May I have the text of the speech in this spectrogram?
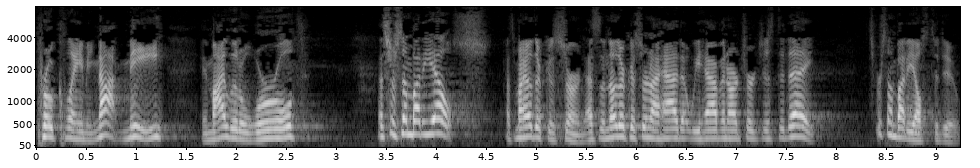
proclaiming, not me in my little world. That's for somebody else. That's my other concern. That's another concern I had that we have in our churches today. It's for somebody else to do.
